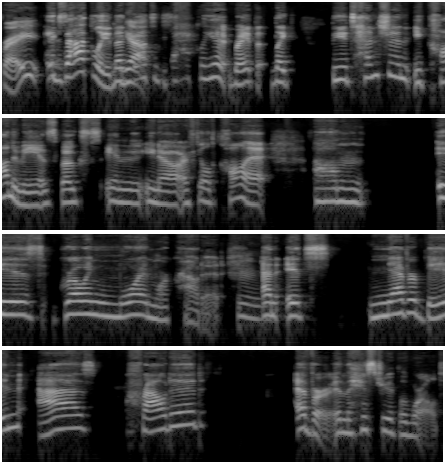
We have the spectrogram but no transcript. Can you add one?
right? Exactly. That, yeah. That's exactly it, right? Like the attention economy, as folks in you know our field call it, um, is growing more and more crowded. Mm. And it's never been as crowded ever in the history of the world.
